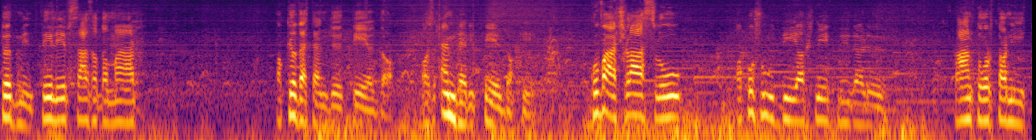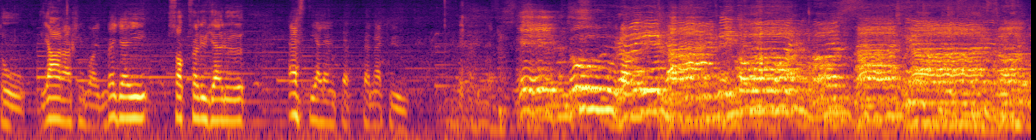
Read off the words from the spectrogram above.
több mint fél évszázada már a követendő példa, az emberi példakép. Kovács László, a Kossuth Díjas népművelő, kántortanító, járási vagy megyei szakfelügyelő, ezt jelentette nekünk. Szép túra irány, mikor hozzád járszak,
